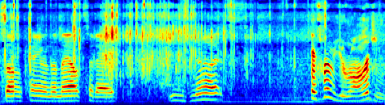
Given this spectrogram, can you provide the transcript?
Something came in the mail today. These nuts. It's from urology.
